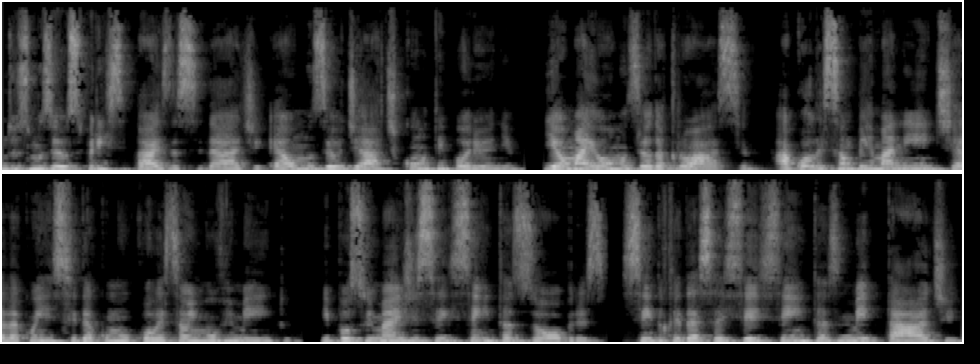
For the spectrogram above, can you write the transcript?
Um dos museus principais da cidade é o Museu de Arte Contemporânea e é o maior museu da Croácia. A coleção permanente é conhecida como Coleção em Movimento e possui mais de 600 obras, sendo que dessas 600, metade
